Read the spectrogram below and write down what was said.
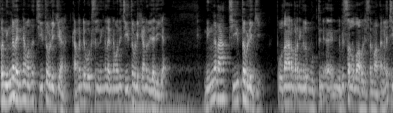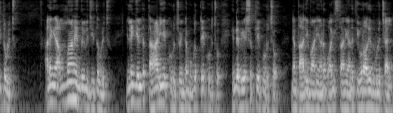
ഇപ്പൊ നിങ്ങൾ എന്നെ വന്ന് ചീത്ത വിളിക്കുകയാണ്. കമന്റ് ബോക്സിൽ നിങ്ങൾ എന്നെ വന്ന് ചീത്ത വിളിക്കുകയാണെന്ന് വിചാരിക്കുക. നിങ്ങളുടെ ആ ചീത്ത വിളിക്ക്. ഇപ്പൊ ഉദാഹരണം പറഞ്ഞ് നിങ്ങൾ മുത്തിന് നബി സല്ലല്ലാഹു അലൈഹി തങ്ങളെ ചീത്ത വിളിച്ചു. അല്ലെങ്കിൽ അള്ളാനെ എന്തെങ്കിലും ചീത്ത വിളിച്ചു. ഇല്ലെങ്കിൽ എന്റെ താടിയെക്കുറിച്ചോ എന്റെ മുഖത്തെക്കുറിച്ചോ എന്റെ വേഷത്തെക്കുറിച്ചോ ഞാൻ താലിബാനിയാണ് പാകിസ്ഥാനിയാണ് തീവ്രവാദി എന്ന് വിളിച്ചാൽ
